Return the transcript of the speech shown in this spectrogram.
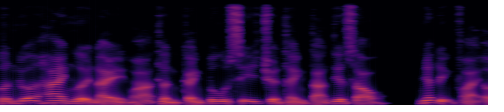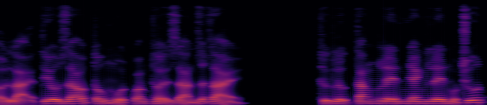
Hơn nữa hai người này hóa thần cảnh tu sĩ chuyển thành tán tiên sau, nhất định phải ở lại tiêu giao tông một quãng thời gian rất dài. Thực lực tăng lên nhanh lên một chút,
